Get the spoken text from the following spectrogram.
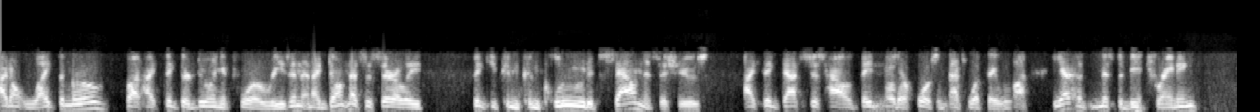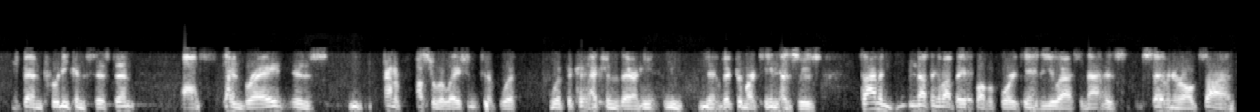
I don't like the move, but I think they're doing it for a reason, and I don't necessarily think you can conclude it's soundness issues. I think that's just how they know their horse, and that's what they want. He hasn't missed a beat training He's been pretty consistent. Um, Bray is kind of lost a relationship with with the connections there, and he, he you know, Victor Martinez, who's Simon knew nothing about baseball before he came to the U.S., and now his seven year old son,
